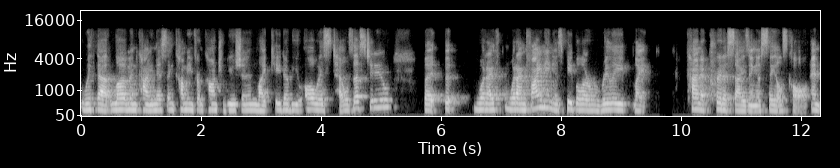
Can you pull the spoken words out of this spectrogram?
with that love and kindness and coming from contribution like KW always tells us to do. But but what I what I'm finding is people are really like kind of criticizing a sales call and,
